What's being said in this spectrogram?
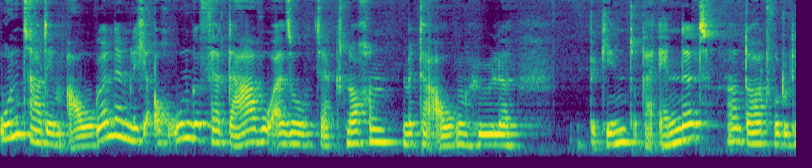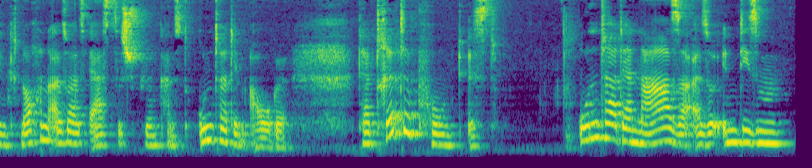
unter dem Auge, nämlich auch ungefähr da, wo also der Knochen mit der Augenhöhle beginnt oder endet, ja, dort, wo du den Knochen also als erstes spüren kannst, unter dem Auge. Der dritte Punkt ist unter der Nase, also in diesem,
